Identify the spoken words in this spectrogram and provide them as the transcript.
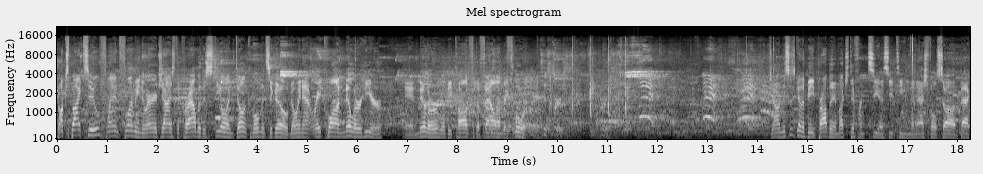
Bucks by two. Flan Fleming, who energized the crowd with a steal and dunk moments ago, going at Raekwon Miller here. And Miller will be called for the foul on the floor. John, this is going to be probably a much different CSU team than Asheville saw back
